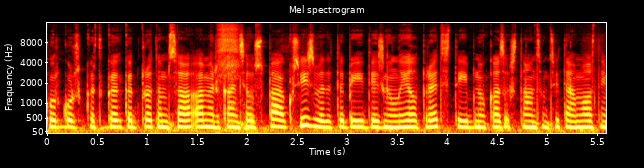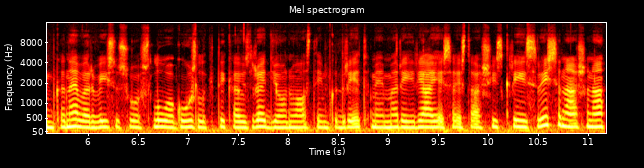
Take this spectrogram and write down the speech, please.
kur, kur kad, kad, kad, protams, amerikāņi savus spēkus izveda, tad bija diezgan liela pretestība no Kazahstānas un citām valstīm, ka nevar visu šo slogu uzlikt tikai uz reģionu valstīm, kad rietumiem arī ir jāiesaistās šīs krīzes risināšanā.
